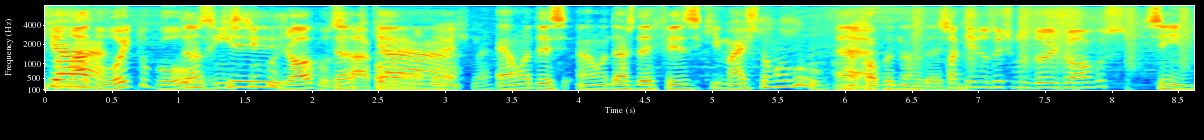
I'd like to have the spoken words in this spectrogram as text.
tinha tomado oito gols tanto em que- cinco jogos tanto da Copa do Nordeste, né? é uma, des- é uma das defesas que mais toma gol na É. Copa do Nordeste. Só que nos últimos dois jogos, Sim.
